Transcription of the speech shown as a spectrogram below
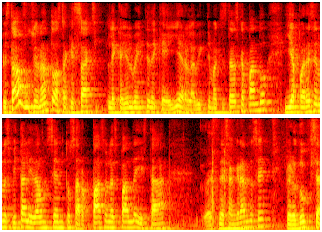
estaba funcionando hasta que Sax le cayó el 20 de que ella era la víctima que se estaba escapando y aparece en el hospital y da un cento zarpazo en la espalda y está pues, desangrándose. Pero Duke se,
